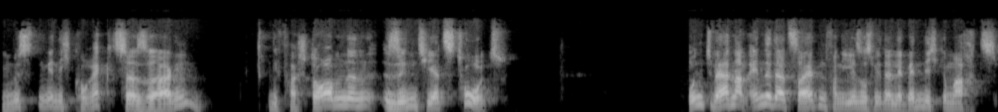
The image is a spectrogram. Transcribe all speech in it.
Müssten wir nicht korrekter sagen, die Verstorbenen sind jetzt tot und werden am Ende der Zeiten von Jesus wieder lebendig gemacht,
